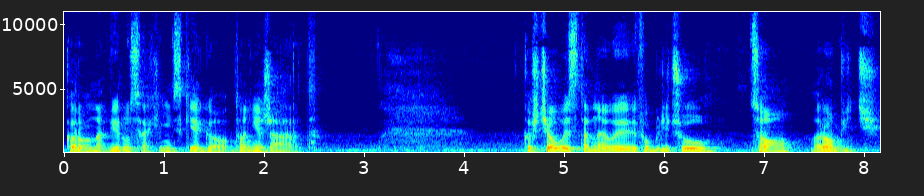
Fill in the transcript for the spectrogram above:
koronawirusa chińskiego to nie żart. Kościoły stanęły w obliczu, co robić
